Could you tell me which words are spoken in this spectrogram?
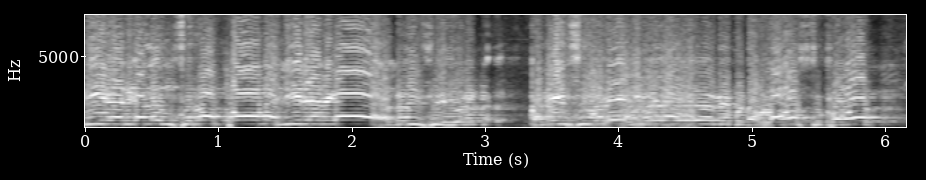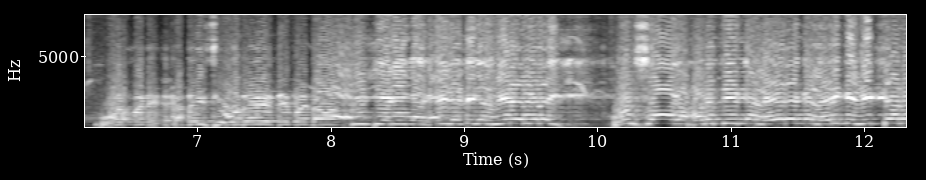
வீரர்களும் சிறப்பான வீரர்கள் கடைசி இரண்டு கடைசி ஒரே ஒரே நிமிடம். லாஸ்ட் பால் ஒரு மினிட் கடைசி ஒரே நிமிடம். வீட்டியடிங்கள் கைதட்டுங்கள் வீரர்களை. உற்சாகப்படுத்துங்கள் நேரங்கள் நெருங்கி விட்டன.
